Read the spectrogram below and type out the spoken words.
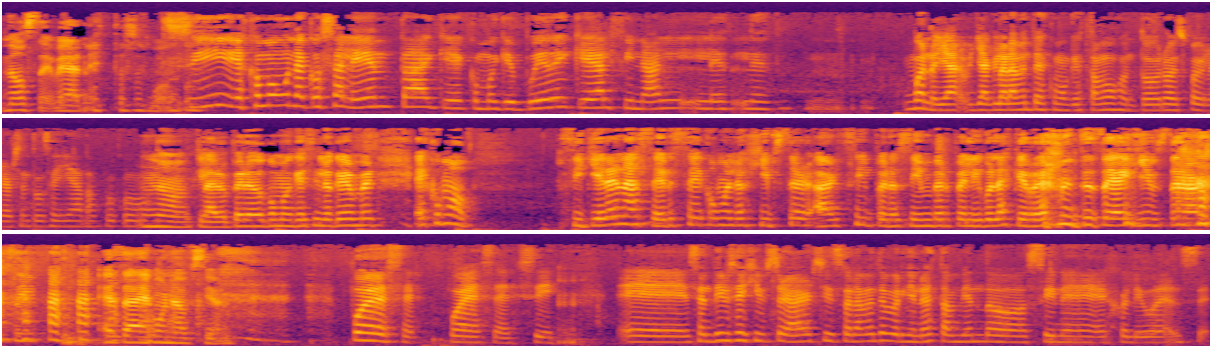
no sé, vean esto, supongo. Sí, es como una cosa lenta que como que puede que al final les... Bueno, ya, ya claramente es como que estamos con todos los spoilers, entonces ya tampoco... No, claro, pero como que si lo quieren ver... Es como si quieren hacerse como los hipster artsy, pero sin ver películas que realmente sean hipster artsy, esa es una opción. Puede ser, puede ser, sí. Eh, sentirse hipster artsy solamente porque no están viendo cine hollywoodense.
